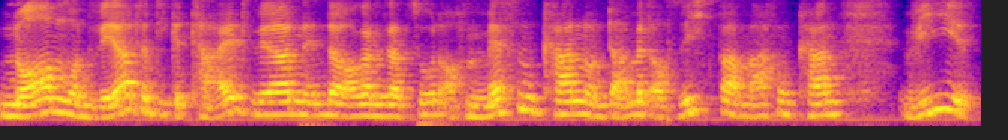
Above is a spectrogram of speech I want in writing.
Normen und Werte, die geteilt werden in der Organisation, auch messen kann und damit auch sichtbar machen kann, wie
